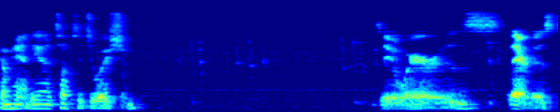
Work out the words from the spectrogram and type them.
come handy in a tough situation. Let's see, where is there it is.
